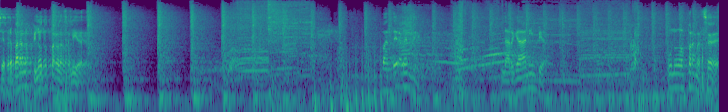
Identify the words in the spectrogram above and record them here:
Se preparan los pilotos para la salida. Bandera verde. Largada limpia. 1-2 para Mercedes.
